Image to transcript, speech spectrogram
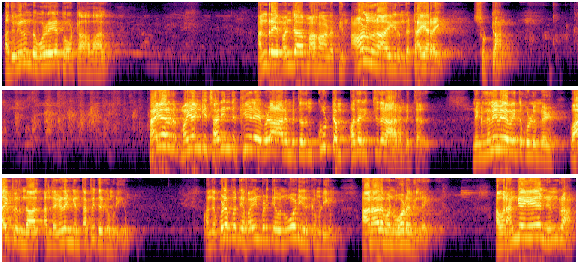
அதிலிருந்த ஒரே தோட்டாவால் அன்றைய பஞ்சாப் மாகாணத்தின் ஆளுநராயிருந்த டயரை சுட்டான். டயர் மயங்கி சரிந்து கீழே விழ ஆரம்பித்ததும் கூட்டம் பதறி சிதற ஆரம்பித்தது. நீங்கள் நினைவிலே வைத்துக் கொள்ளுங்கள். வாய்ப்பு இருந்தால் அந்த இளைஞன் தப்பித்திருக்க முடியும். அந்த குழப்பத்தை பயன்படுத்தி அவன் ஓடி இருக்க முடியும். ஆனால் அவன் ஓடவில்லை. அவன் அங்கேயே நின்றான்.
